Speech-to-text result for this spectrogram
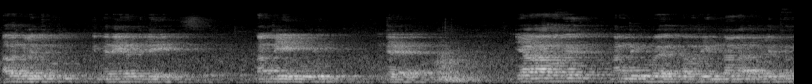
அவர்களுக்கும் இந்த நேரத்திலே நன்றியை கூறி இந்த யாராவது நன்றி கூற தவறு இருந்தால் அவர்களுக்கும்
